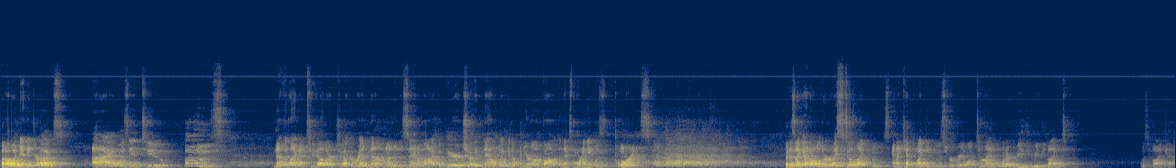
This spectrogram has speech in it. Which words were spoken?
But I wasn't into drugs. I was into booze. Nothing like a $2 jug of Red Mountain under the Santa Monica Pier, chug it down, waking up in your own vomit the next morning. It was glorious. But as I got older, I still liked booze. And I kept liking booze for a very long time, but what I really, really liked was vodka.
